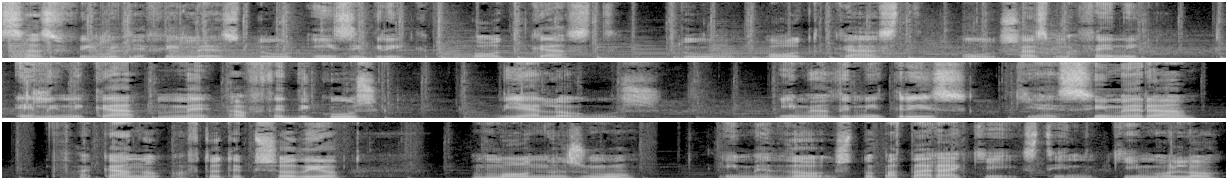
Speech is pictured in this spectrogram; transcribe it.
Γεια σας φίλοι και φίλες του Easy Greek Podcast, του podcast που σας μαθαίνει ελληνικά με αυθεντικούς διαλόγους. Είμαι ο Δημήτρης και σήμερα θα κάνω αυτό το επεισόδιο μόνος μου. Είμαι εδώ στο παταράκι στην Κίμολο,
